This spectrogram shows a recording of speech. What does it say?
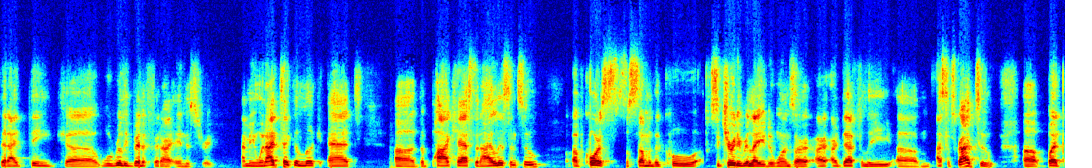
that I think uh, will really benefit our industry. I mean, when I take a look at uh, the podcast that I listen to, of course, some of the cool security related ones are, are, are definitely um, I subscribe to. Uh, but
